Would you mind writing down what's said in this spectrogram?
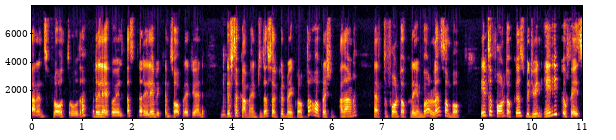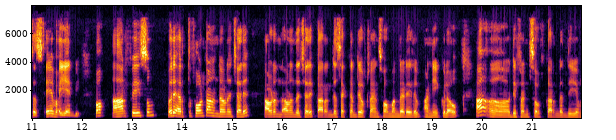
currents flow through the relay coil the relay becomes operative and gives the command to the circuit breaker of the operation അതാണ് എർത്ത് ഫോൾട്ട് ഒക്കെ ചെയ്യുമ്പോൾ ഉള്ള സംഭവം. If the fault occurs between any two phases a Y and B അപ്പോൾ ആർ ഫേസും ഒരു എർത്ത് ഫോൾട്ട് ആണ് ഉണ്ടാവുന്നത് വെച്ചാൽ അവിടെ ഉണ്ടാവുന്നത് എന്താ വെച്ചാൽ കറണ്ട് സെക്കൻഡറി ഓഫ് ട്രാൻസ്ഫോമറിന്റെ ഇടയിലും അൺഈക്വൽ ആവും. ആ ഡിഫറൻസ് ഓഫ് കറണ്ട് എന്ത് ചെയ്യും?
